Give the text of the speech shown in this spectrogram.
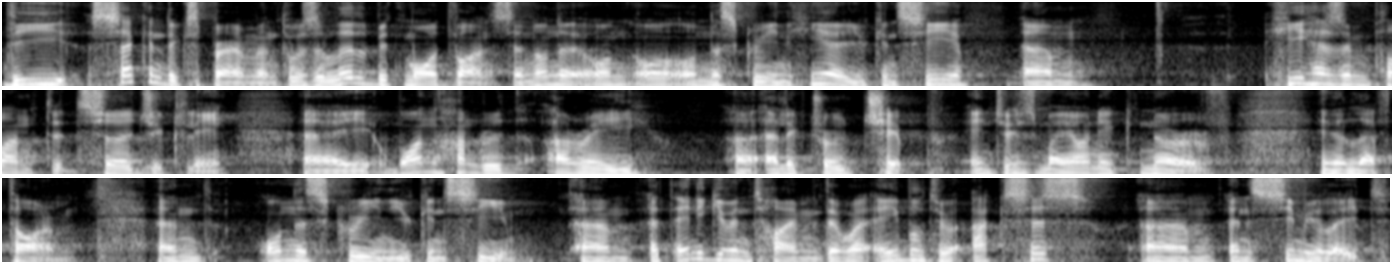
The second experiment was a little bit more advanced, and on the, on, on the screen here you can see um, he has implanted surgically a 100 array uh, electrode chip into his median nerve in the left arm. And on the screen you can see um, at any given time they were able to access um, and simulate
